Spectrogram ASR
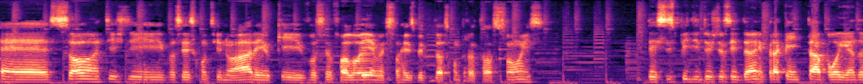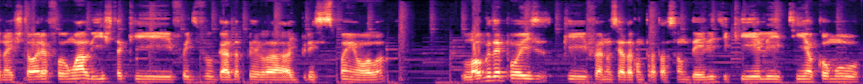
É, só antes de vocês continuarem, o que você falou, Emerson, a respeito das contratações, desses pedidos do Zidane, para quem está boiando na história, foi uma lista que foi divulgada pela imprensa espanhola logo depois que foi anunciada a contratação dele, de que ele tinha como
